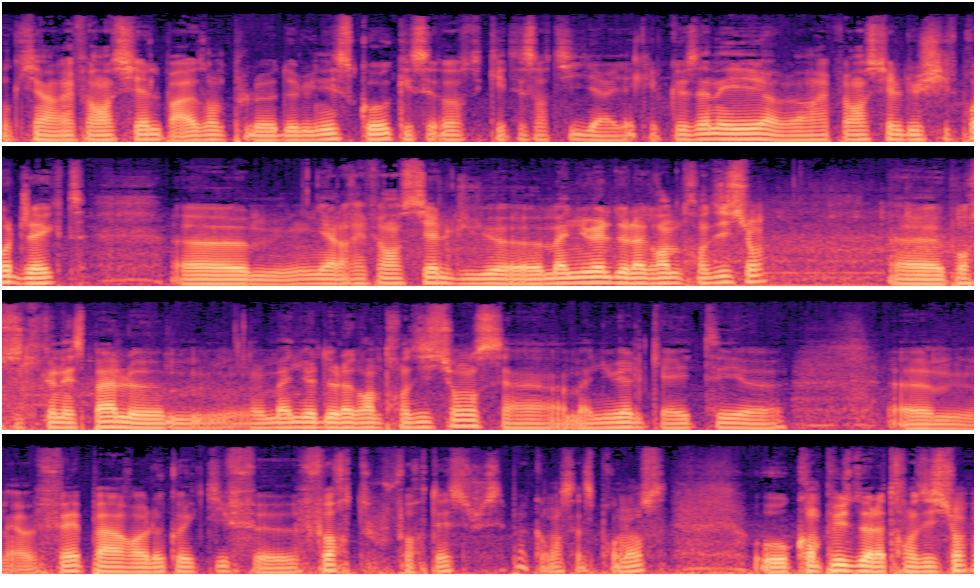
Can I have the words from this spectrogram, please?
Donc il y a un référentiel par exemple de l'UNESCO qui, était sorti il y, a, quelques années, un référentiel du Shift Project, il y a le référentiel du manuel de la grande transition. pour ceux qui ne connaissent pas le, manuel de la grande transition, c'est un manuel qui a été fait par le collectif Forte ou Fortes, je sais pas comment ça se prononce, au campus de la transition,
